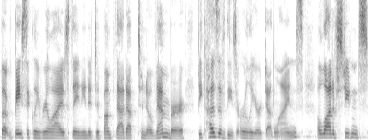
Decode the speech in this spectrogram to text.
but basically realized they needed to bump that up to November because of these earlier deadlines. A lot of students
